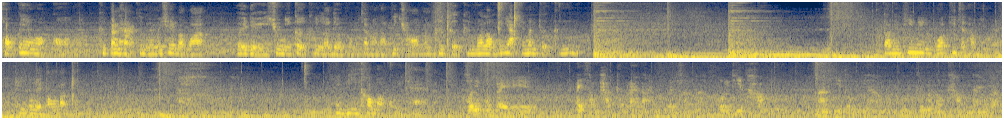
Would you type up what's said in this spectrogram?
ท็อปก็ยังออกกองอะคือปัญหาคือมันไม่ใช่แบบว่าเฮ้ยเดี๋ยวอีช่วงนี้เกิดขึ้นแล้วเดี๋ยวผมจะมารับผิดชอบมันคือเกิดขึ้นว่าเราไม่อยากให้มันเกิดขึ้น ตอนนี้พี่ไม่รู้ว่าพี่จะทำยังไง พี่ก็เลยต้องแบบให้พี่เข้ามาคุยแทนอะเท่าที่ผมไปไปสัมผัสกับหลายๆบริษัทนะคนที่ทำหน้าที่ตรงเนี้ยมันคือมันต้องทำได้แบบ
